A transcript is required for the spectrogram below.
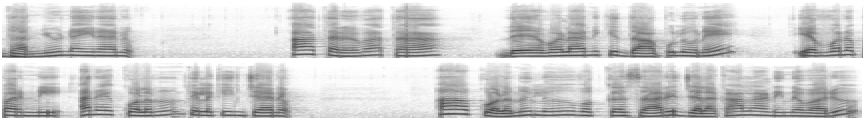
ధన్యుడైనాను ఆ తర్వాత దేవళానికి దాపులోనే యవ్వనపర్ణి అనే కొలను తిలకించాను. ఆ కొలనులో ఒక్కసారి జలకాలాడిన వారు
